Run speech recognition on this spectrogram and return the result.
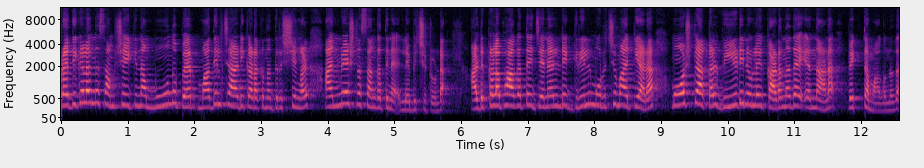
പ്രതികളെന്ന് സംശയിക്കുന്ന മൂന്ന് പേർ മതിൽ ചാടി കടക്കുന്ന ദൃശ്യങ്ങൾ അന്വേഷണ സംഘത്തിന് ലഭിച്ചിട്ടുണ്ട്. അടുക്കള ഭാഗത്തെ ജനലിന്റെ ഗ്രിൽ മുറിച്ചു മാറ്റിയാണ് മോഷ്ടാക്കൾ വീടിനുള്ളിൽ കടന്നത് എന്നാണ് വ്യക്തമാകുന്നത്.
